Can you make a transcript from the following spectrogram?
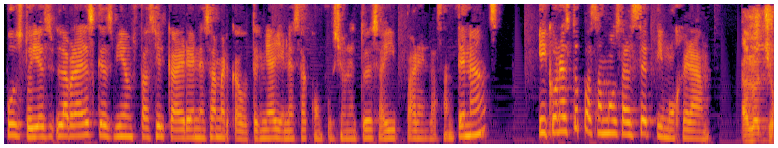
justo. Y es, la verdad es que es bien fácil caer en esa mercadotecnia y en esa confusión. Entonces ahí paren las antenas. Y con esto pasamos al séptimo, Gerard. Al 8.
